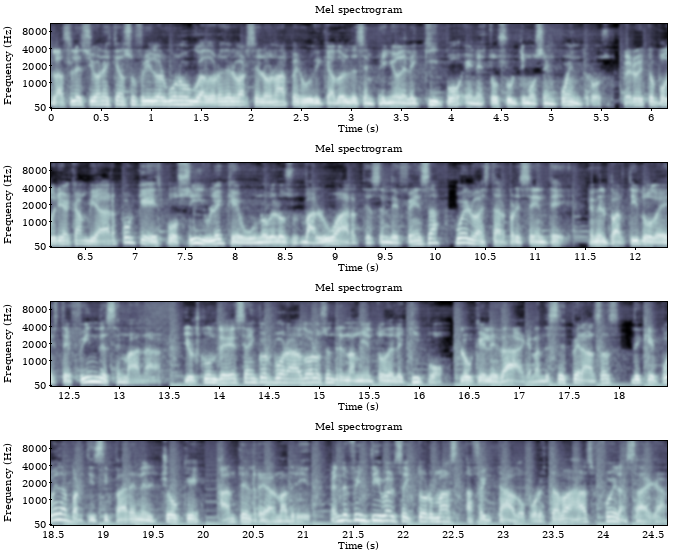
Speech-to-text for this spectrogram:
Las lesiones que han sufrido algunos jugadores del Barcelona han perjudicado el desempeño del equipo en estos últimos encuentros, pero esto podría cambiar porque es posible que uno de los baluartes en defensa vuelva a estar presente en el partido de este fin de semana. George Koundé se ha incorporado a los entrenamientos del equipo, lo que le da grandes esperanzas de que pueda participar en el choque ante el Real Madrid. En definitiva, el sector más afectado por estas bajas fue la saga,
